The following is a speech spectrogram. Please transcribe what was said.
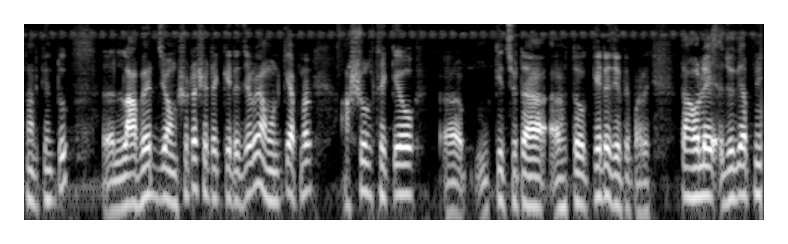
আপনার কিন্তু লাভের যে অংশটা সেটা কেটে যাবে। এমনকি আপনার আসল থেকেও কিছুটা হয়তো কেটে যেতে পারে। তাহলে যদি আপনি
